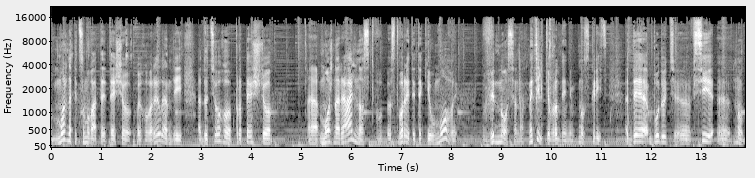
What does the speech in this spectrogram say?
Можна підсумувати те, що ви говорили, Андрій, до цього про те, що можна реально створити такі умови в відносинах, не тільки в родині, ну скрізь, де будуть всі ну,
